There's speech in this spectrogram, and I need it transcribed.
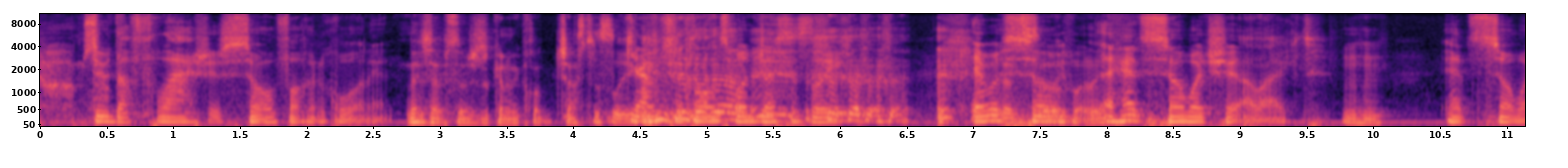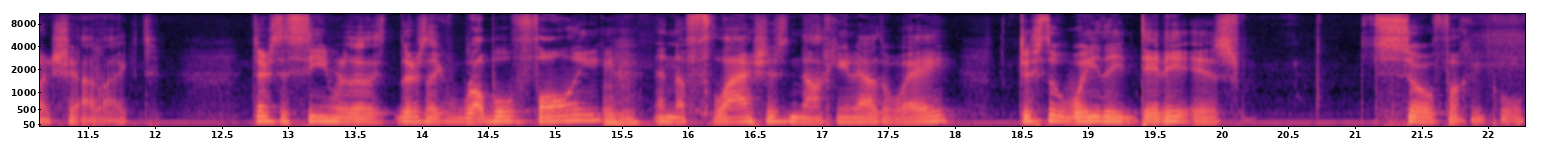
Oh, Dude, the Flash is so fucking cool in it. this episode is just gonna be called Justice League. Yeah, I'm just gonna call this one Justice League. It was That's so, so funny. it had so much shit I liked. mm-hmm. It had so much shit I liked. There's a scene where there's, there's like rubble falling Mm-hmm. and the Flash is knocking it out of the way. Just the way they did it is so fucking cool.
